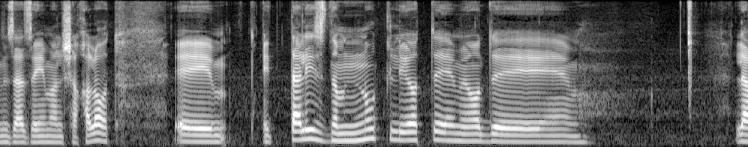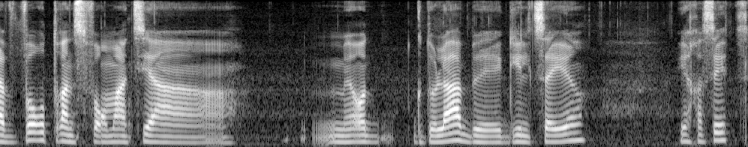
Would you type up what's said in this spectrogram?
מזעזעים על שחלות. אה, הייתה לי הזדמנות להיות אה, מאוד... אה, לעבור טרנספורמציה מאוד גדולה בגיל צעיר, יחסית.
